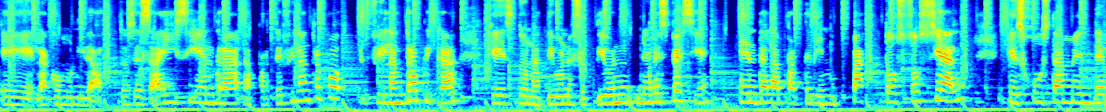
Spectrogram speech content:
eh, la comunidad. Entonces ahí sí entra la parte filantrópica, que es donativo en efectivo en, en, especie, entra la parte de impacto social, que es justamente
